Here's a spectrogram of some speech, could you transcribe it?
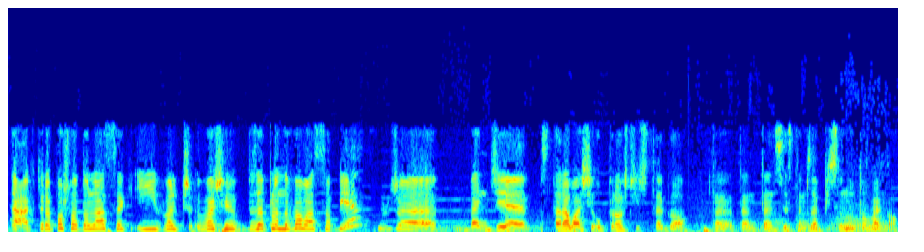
Tak, która poszła do lasek i walczy, właśnie zaplanowała sobie, że będzie starała się uprościć tego, te, ten, ten system zapisu nutowego.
